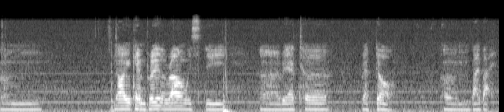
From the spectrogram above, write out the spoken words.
um, now you can play around with the uh, reactor ragdoll um, bye bye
